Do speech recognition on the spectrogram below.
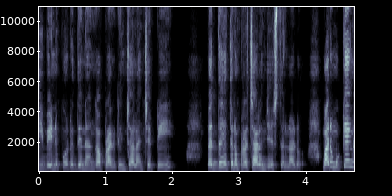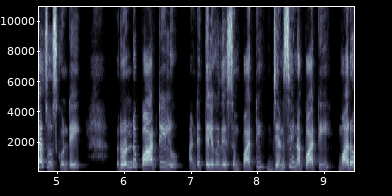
ఈ వెన్నుపోటు దినంగా ప్రకటించాలని చెప్పి పెద్ద ఎత్తున ప్రచారం చేస్తున్నాడు. మరి ముఖ్యంగా చూసుకుంటే రెండు పార్టీలు అంటే తెలుగుదేశం పార్టీ జనసేన పార్టీ మరో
